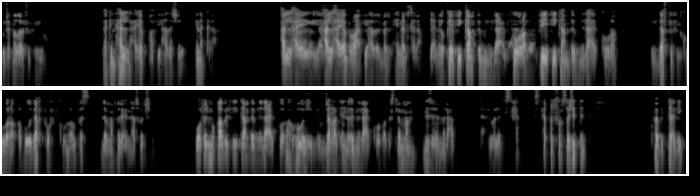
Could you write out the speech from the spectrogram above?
وجهة نظر أشوف أيوه. لكن هل حيبقى في هذا الشيء؟ هنا الكلام. هل هي هل حيبرع في هذا المج... هنا الكلام. يعني أوكي في كم ابن لاعب كورة؟ في في كم ابن لاعب كورة؟ مدفف الكورة أبوه دفه في الكورة وبس لما طلع الناس ولا شيء. وفي المقابل في كم ابن لاعب كورة هو لمجرد إنه ابن لاعب كورة بس لما نزل الملعب الولد يستحق يستحق الفرصة جدا. فبالتالي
